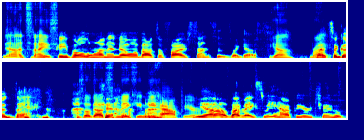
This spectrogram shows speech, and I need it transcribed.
Yeah, it's nice. People want to know about the five senses, I guess. Yeah, right. That's a good thing. so that's Yeah. making me happier. yeah, that makes me happier too.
